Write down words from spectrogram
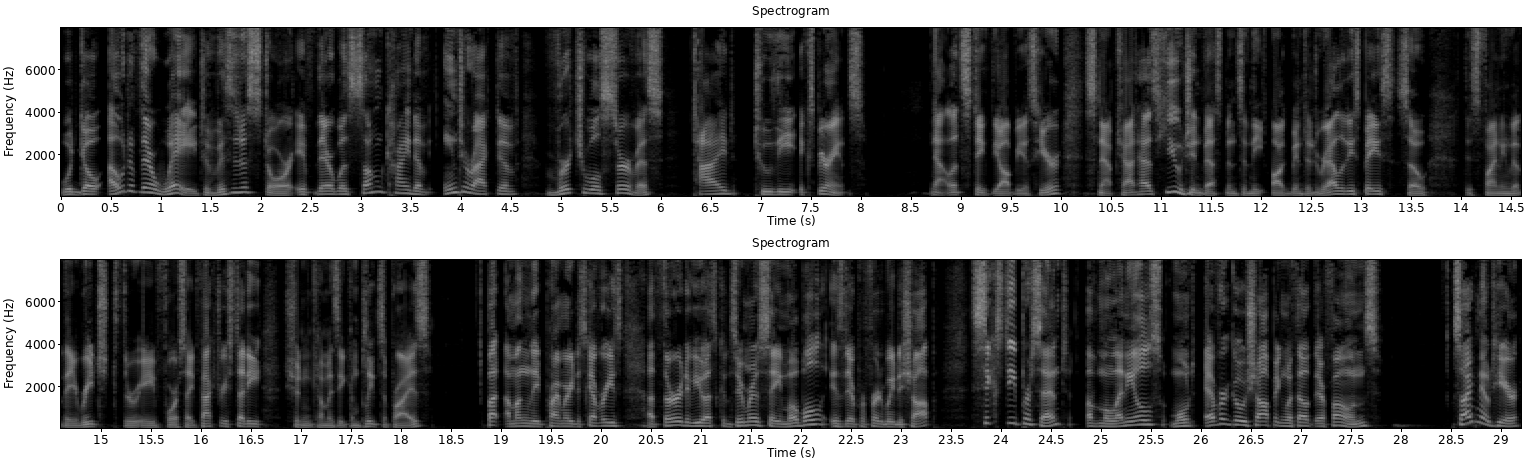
would go out of their way to visit a store if there was some kind of interactive virtual service tied to the experience. Now, let's state the obvious here. Snapchat has huge investments in the augmented reality space, so this finding that they reached through a Foresight Factory study shouldn't come as a complete surprise. But among the primary discoveries, a third of US consumers say mobile is their preferred way to shop. 60% of millennials won't ever go shopping without their phones. Side note here,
